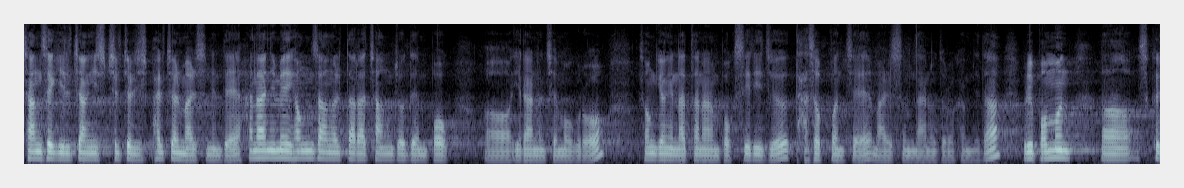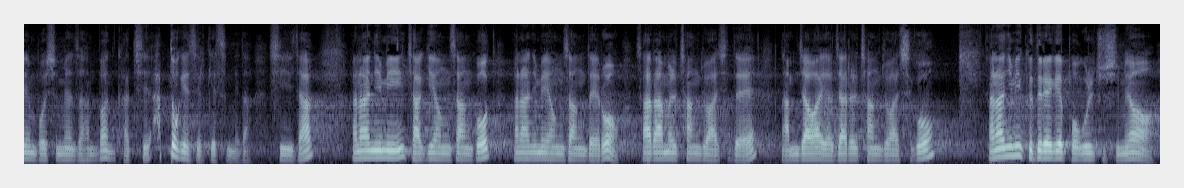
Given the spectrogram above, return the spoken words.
창세기 1장 27절 28절 말씀인데 하나님의 형상을 따라 창조된 복이라는 제목으로 성경에 나타나는 복 시리즈 다섯 번째 말씀 나누도록 합니다. 우리 본문 어, 스크린 보시면서 한번 같이 합독해서 읽겠습니다. 시작. 하나님이 자기 형상 곧 하나님의 형상대로 사람을 창조하시되 남자와 여자를 창조하시고 하나님이 그들에게 복을 주시며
